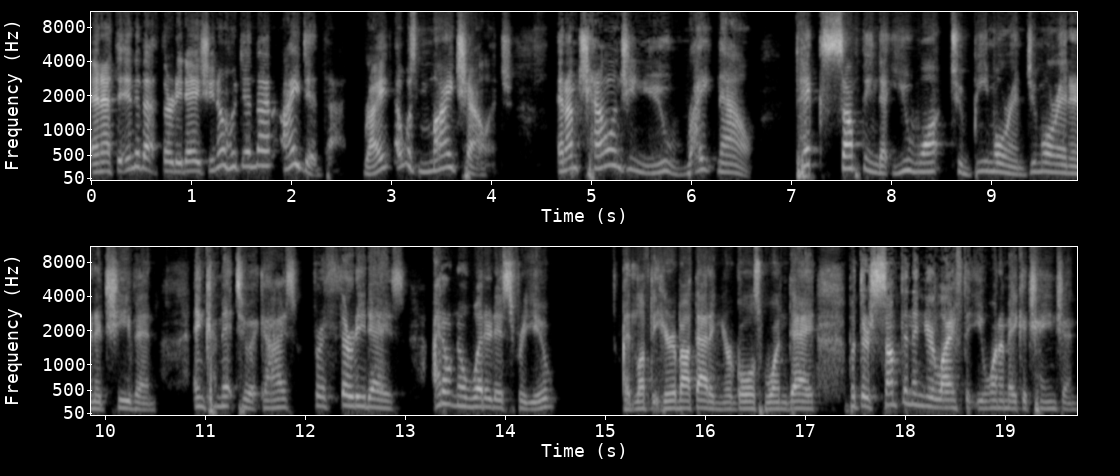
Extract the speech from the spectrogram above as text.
And at the end of that 30 days, you know who did that? I did that, right? That was my challenge. And I'm challenging you right now. Pick something that you want to be more in, do more in, and achieve in, and commit to it, guys, for 30 days. I don't know what it is for you. I'd love to hear about that in your goals one day. But there's something in your life that you want to make a change in.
